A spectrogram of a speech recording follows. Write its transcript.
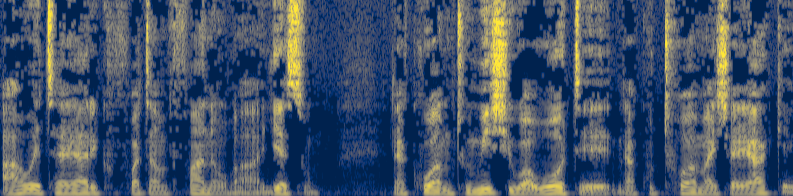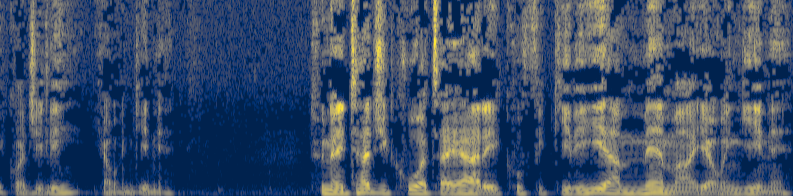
awe tayari kufuata mfano wa Yesu na kuwa mtumishi wa wote na kutoa maisha yake kwa ajili ya wengine. Tunahitaji kuwa tayari kufikiria mema ya wengine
